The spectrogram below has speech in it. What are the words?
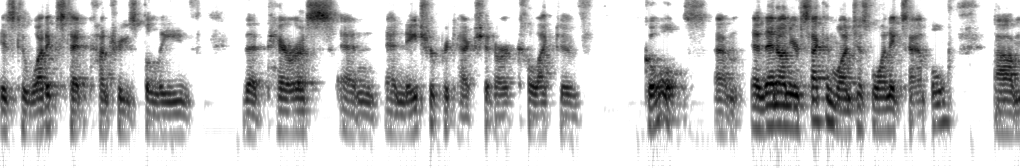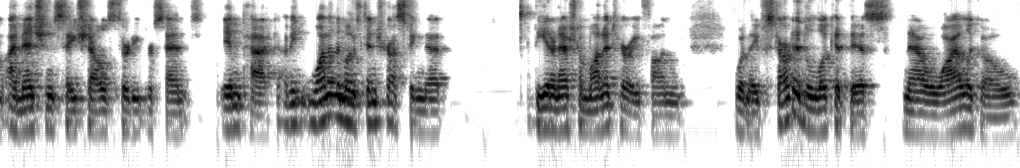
is to what extent countries believe that Paris and, and nature protection are collective goals. Um, and then on your second one, just one example, um, I mentioned Seychelles 30% impact. I mean, one of the most interesting that the International Monetary Fund when they've started to look at this now a while ago,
